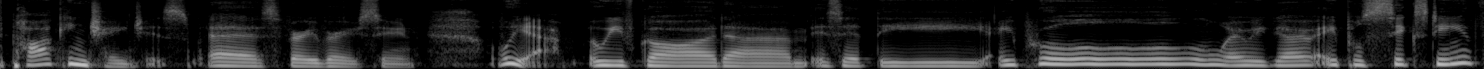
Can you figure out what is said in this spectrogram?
parking changes uh, very very soon. Oh yeah. We've got um, is it the april where we go? April 16th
